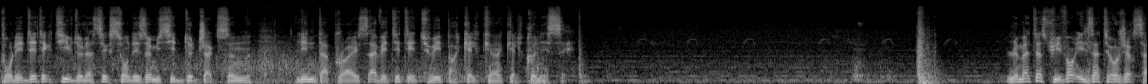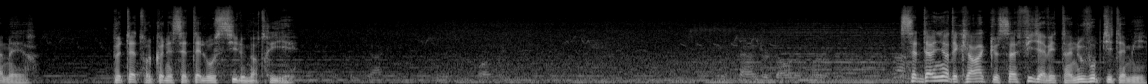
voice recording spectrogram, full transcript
Pour les détectives de la section des homicides de Jackson, Linda Price avait été tuée par quelqu'un qu'elle connaissait. Le matin suivant, ils interrogèrent sa mère. Peut-être connaissait-elle aussi le meurtrier. Cette dernière déclara que sa fille avait un nouveau petit ami.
